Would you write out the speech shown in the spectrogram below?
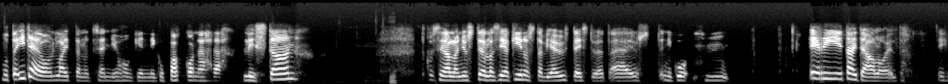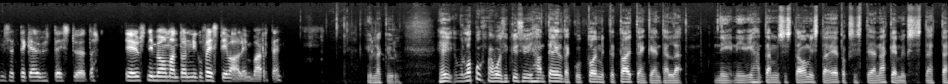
Mutta itse olen laittanut sen johonkin niin kuin pakko nähdä listaan. Mm. Kun siellä on just tällaisia kiinnostavia yhteistyötä ja just niin kuin, mm, eri taitealoilta ihmiset tekee yhteistyötä. Ja just nimenomaan tuon niin festivaalin varten. Kyllä, kyllä. Hei, lopuksi mä voisin kysyä ihan teiltä, kun toimitte taiteen kentällä, niin, niin ihan tämmöisistä omista eetoksista ja näkemyksistä, että,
